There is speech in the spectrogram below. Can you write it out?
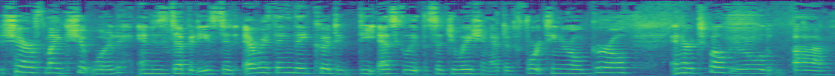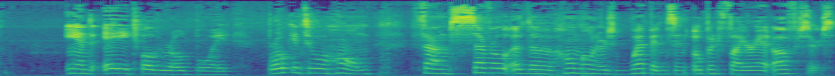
Sheriff Mike Shitwood and his deputies did everything they could to de escalate the situation after the 14 year old girl and her 12 year old, um, and a 12 year old boy broke into a home, found several of the homeowner's weapons, and opened fire at officers.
